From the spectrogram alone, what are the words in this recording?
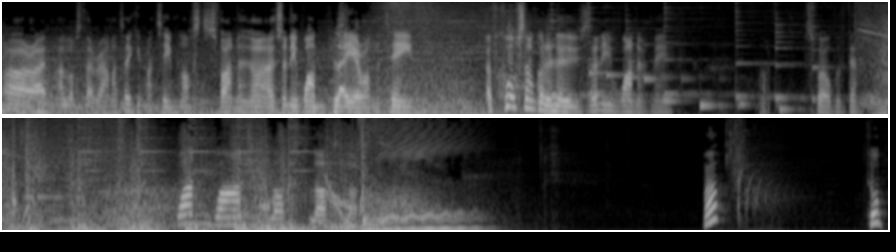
Alright, I lost that round. I take it my team lost. It's fine. There's only one player on the team. Of course I'm going to lose. There's only one of me. Like 12 of them. One, one, lost, lost, lost. Well, cool.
